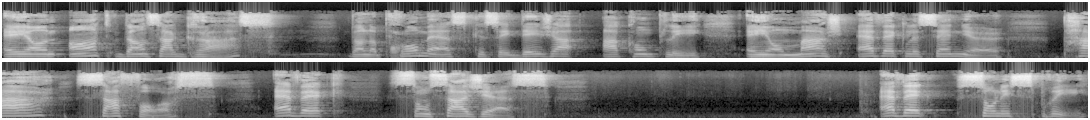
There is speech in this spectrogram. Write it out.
et on entre dans sa grâce, dans la promesse que c'est déjà accompli et on marche avec le Seigneur par sa force, avec son sagesse, avec son esprit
